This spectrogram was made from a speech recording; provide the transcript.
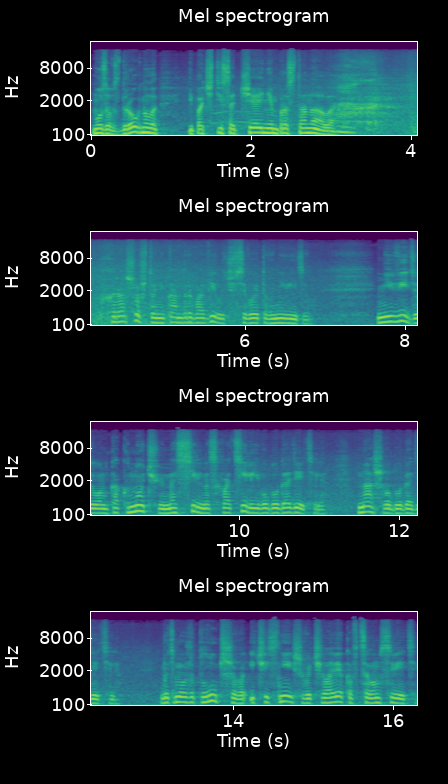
Муза вздрогнула и почти с отчаянием простонала. Ах, хорошо, что Никандр Вавилович всего этого не видел. Не видел он, как ночью насильно схватили его благодетеля, нашего благодетеля, быть может, лучшего и честнейшего человека в целом свете.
